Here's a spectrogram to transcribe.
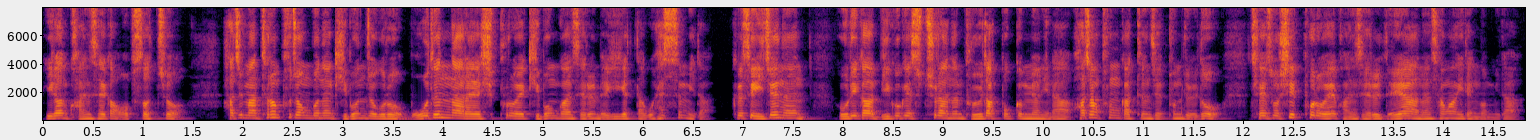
이런 관세가 없었죠. 하지만 트럼프 정부는 기본적으로 모든 나라의 10%의 기본 관세를 매기겠다고 했습니다. 그래서 이제는 우리가 미국에 수출하는 불닭볶음면이나 화장품 같은 제품들도 최소 10%의 관세를 내야 하는 상황이 된 겁니다.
